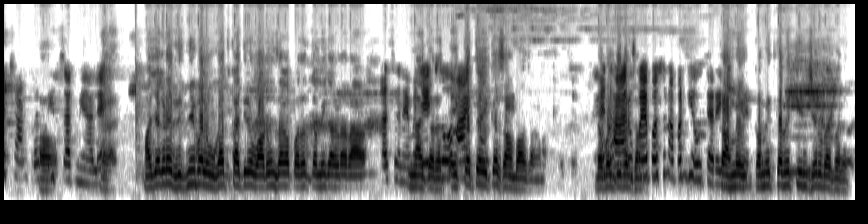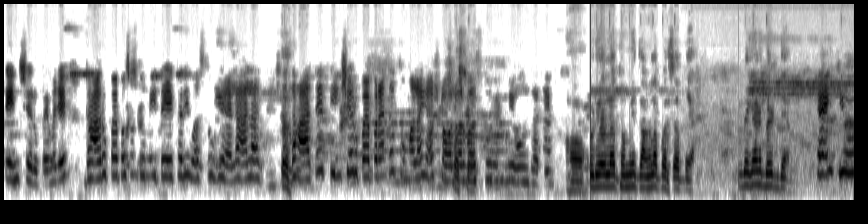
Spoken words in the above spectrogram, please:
छान प्रतिसाद मिळालाय. माझ्याकडे रिजनेबल उगाच काहीतरी वाढून जागा परत कमी करणारा असं नाही नाही म्हणजे जो करत एकच तो एकच. भाव सांगणार म्हणजे डबल दहा सांग रुपयापासून आपण घेऊ त्या कमी. कमीत कमी तीनशे रुपयापर्यंत तीनशे रुपये. म्हणजे दहा रुपयापासून तुम्ही इथे एखादी वस्तू घ्यायला आलात तर दहा ते तीनशे रुपयापर्यंत तुम्हाला ह्या स्टॉल वर बसतील. वस्तू मिळून जातील. हो. व्हिडिओला तुम्ही चांगला परिसर द्या. ठिकाणी भेट द्या. थँक्यू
